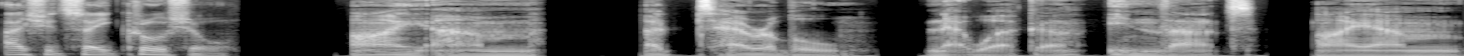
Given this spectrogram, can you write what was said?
I should say, crucial. I am a terrible networker in that I am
